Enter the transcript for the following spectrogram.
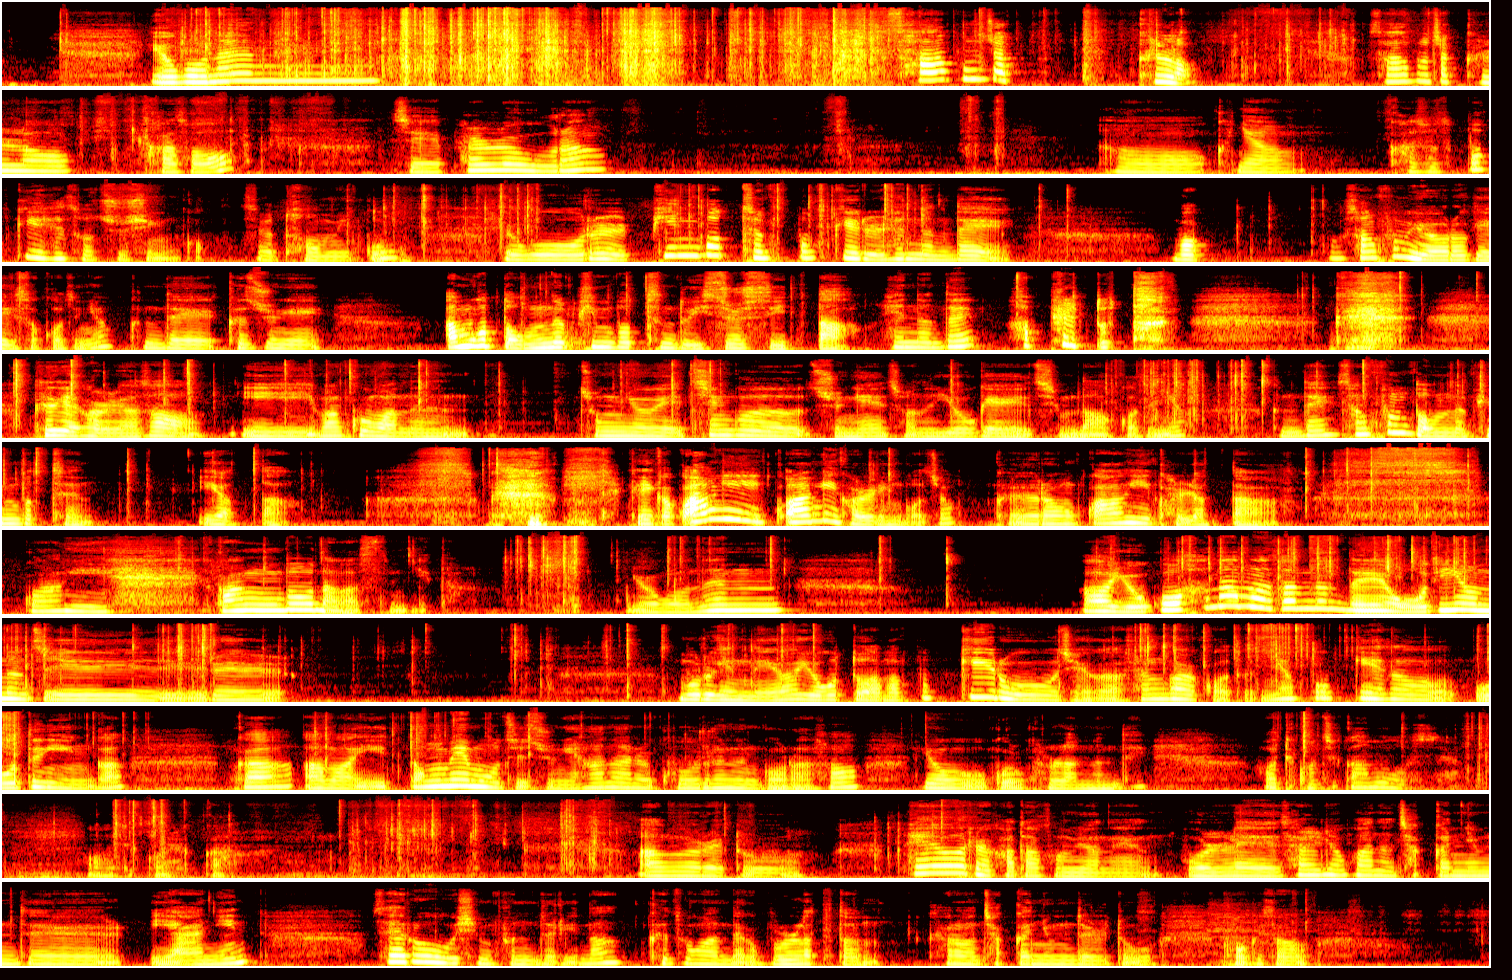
요거는 사부작 클럽. 사부작 클럽 가서 이제 팔로우랑 어 그냥 가서 뽑기 해서 주신 거. 이거 덤이고 요거를 핀 버튼 뽑기를 했는데 막 상품이 여러 개 있었거든요 근데 그 중에 아무것도 없는 핀 버튼도 있을 수 있다 했는데 하필 또 딱 그, 그게 걸려서 이만큼 많은 종류의 친구 중에 저는 요게 지금 나왔거든요. 근데 상품도 없는 핀 버튼이었다. 그러니까 꽝이 꽝이 걸린 거죠. 그런 꽝이 걸렸다. 꽝이 꽝도 나왔습니다. 요거는 아 요거 하나만 샀는데 어디였는지를 모르겠네요. 요것도 아마 뽑기로 제가 산 거였거든요. 뽑기에서 5등인가? 가 아마 이 떡메모지 중에 하나를 고르는 거라서 요걸 골랐는데 어디 건지 까먹었어요. 어디 걸까? 아무래도 페어를 가다 보면은 원래 살려고 하는 작가님들이 아닌 새로 오신 분들이나 그동안 내가 몰랐던 그런 작가님들도 거기서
